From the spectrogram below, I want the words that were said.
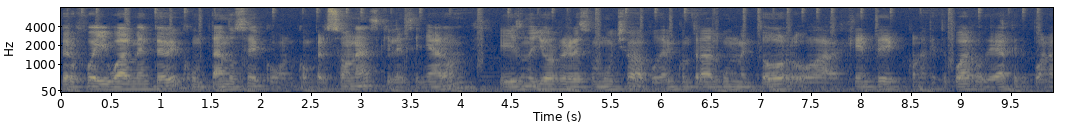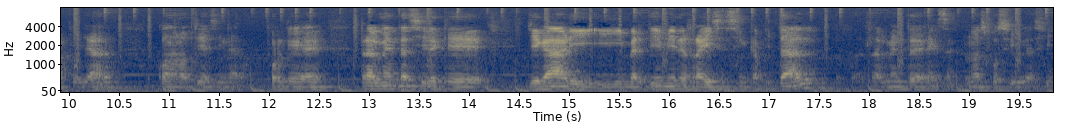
Pero fue igualmente juntándose con, con personas que le enseñaron y ahí es donde yo regreso mucho a poder encontrar algún mentor o a gente con la que te puedas rodear, que te puedan apoyar cuando no tienes dinero. Porque realmente así de que llegar y, invertir en bienes raíces sin capital, realmente no es posible así.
